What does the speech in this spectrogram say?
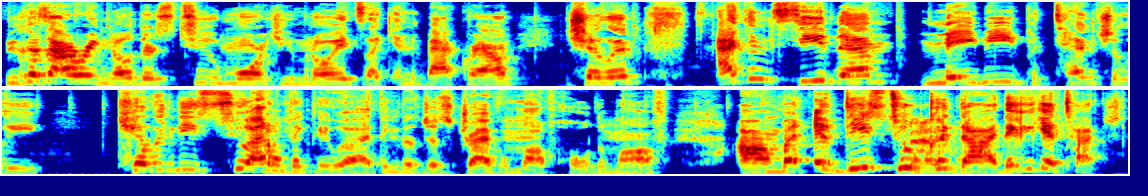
because I already know there's two more humanoids like in the background chilling. I can see them maybe potentially killing these two. I don't think they will. I think they'll just drive them off, hold them off. Um, but if these two Drive could die, they could get touched.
